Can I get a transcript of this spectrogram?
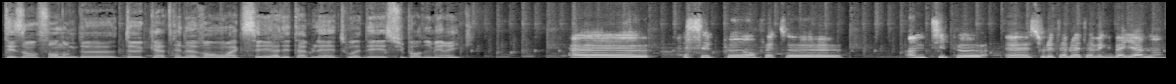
tes enfants, donc de 2, 4 et 9 ans, ont accès à des tablettes ou à des supports numériques? Euh, Assez peu en fait. Euh, un petit peu sur les tablettes avec Bayam,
